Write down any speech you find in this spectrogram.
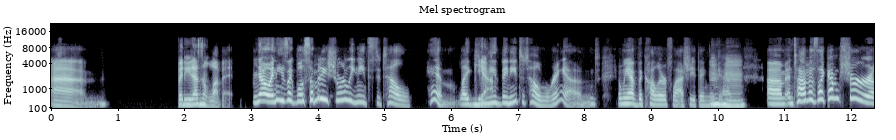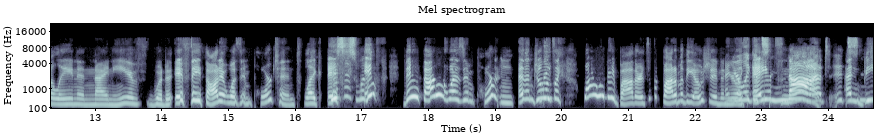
um, but he doesn't love it. No, and he's like, well, somebody surely needs to tell him. Like, Yeah. need they need to tell Rand. And we have the color flashy thing again. Mhm. Um, and Tom is like, I'm sure Elayne and Nynaeve would if they thought it was important. Like, This if, is what if they thought it was important, and then Julian's like, why would they bother? It's at the bottom of the ocean, and, and you're, like, A, it's not. It's and B,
